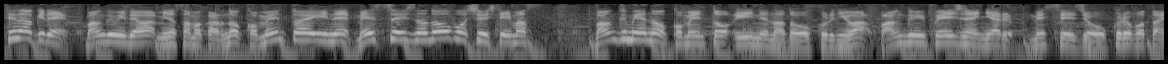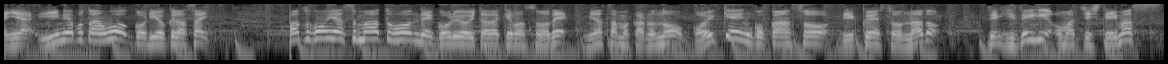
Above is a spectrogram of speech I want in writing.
てなわけで、番組では皆様からのコメントやいいね、メッセージなどを募集しています。番組へのコメントいいねなどを送るには番組ページ内にあるメッセージを送るボタンやいいねボタンをご利用くださいパソコンやスマートフォンでご利用いただけますので皆様からのご意見ご感想リクエストなどぜひぜひお待ちしています。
